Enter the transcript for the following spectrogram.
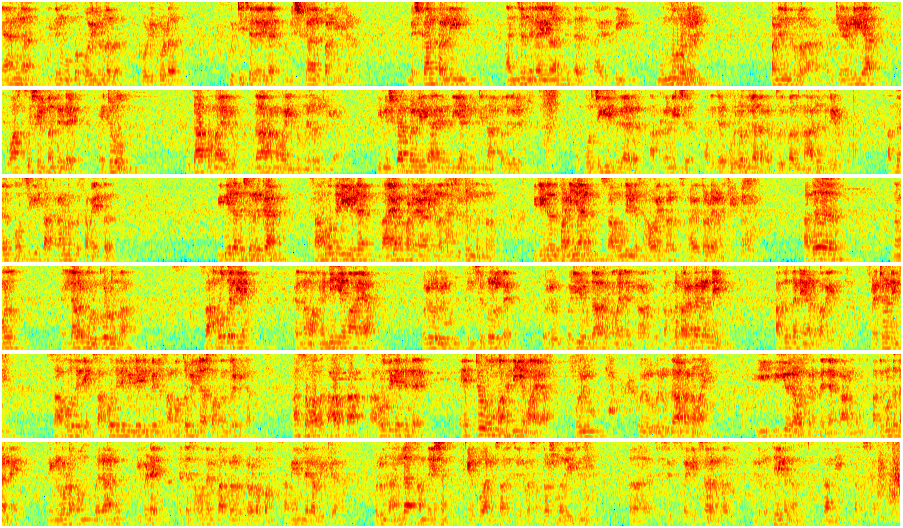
ഞാൻ ഇതിനു മുമ്പ് പോയിട്ടുള്ളത് കോഴിക്കോട് കുറ്റിച്ചിറയിലെ മിഷ്കാൽ പള്ളിയിലാണ്. മിഷ്കാൽ പള്ളി അഞ്ച് നിലയിലിട്ട് ആയിരത്തി മുന്നൂറുകളിൽ പണിതിട്ടുള്ളതാണ്. അത് കേരളീയ വാസ്തുശില്പത്തിന്റെ ഏറ്റവും ഉദാത്തമായൊരു ഉദാഹരണമായി ഇന്നും നിലനിൽക്കുകയാണ്. ഈ മിഷ്കാൽ പള്ളി ആയിരത്തി അഞ്ഞൂറ്റി നാൽപ്പതുകളിൽ പോർച്ചുഗീസുകാർ ആക്രമിച്ച് അതിന്റെ ഒരു നില തകർത്തു. ഇപ്പോൾ അത് നാല് നിലയുണ്ട്. അന്ന് പോർച്ചുഗീസ് ആക്രമണത്തെ സമയത്ത് പിന്നീട് അത് ചെറുക്കാൻ സാമൂതിരിയുടെ നായർ പടയാളികൾ അതിന് ചുറ്റും നിന്ന് പിന്നീട് അത് പണിയാനും സാമൂതിരിയുടെ സഹായത്തോ സഹായത്തോടെയാണ് ചെയ്തത് അത് നമ്മൾ എല്ലാവരും ഉൾക്കൊള്ളുന്ന സഹോദര്യം എന്ന മഹനീയമായ ഒരു ഒരു പ്രിൻസിപ്പിളിന്റെ ഒരു വലിയ ഉദാഹരണമായി ഞാൻ കാണുന്നു. നമ്മുടെ ഭരണഘടനയും അത് തന്നെയാണ് പറയുന്നത്. ഫ്രെറ്റേണിറ്റി സാഹോദര്യം. സാഹോദര്യം ഇല്ലെങ്കിൽ പിന്നെ സമത്വമില്ല സ്വാതന്ത്ര്യമില്ല. ആ സഹോ ആ സാഹോദര്യത്തിന്റെ ഏറ്റവും മഹനീയമായ ഒരു ഒരു ഒരു ഉദാഹരണമായി ഈ ഈ ഒരു അവസരത്തെ ഞാൻ കാണുന്നു. അതുകൊണ്ട് തന്നെ നിങ്ങളോടൊപ്പം വരാനും ഇവിടെ എന്റെ സഹോദരന്മാർക്കോടൊപ്പം സമയം ചെലവഴിക്കുവാനും ഒരു നല്ല സന്ദേശം കേൾക്കുവാനും സാധിച്ചതിനുള്ള സന്തോഷം അറിയിക്കുന്നു. ജസ്റ്റിസ് റഹീം സാറിന് എന്റെ പ്രത്യേക നന്ദി നമസ്കാരം.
